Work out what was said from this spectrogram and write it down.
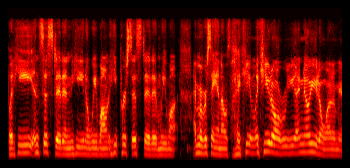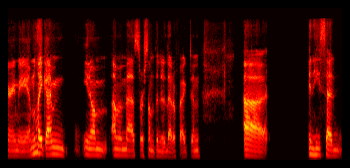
But he insisted and he, you know, we wound he persisted and we want I remember saying I was like, I'm like, you don't re- I know you don't want to marry me. I'm like, I'm, you know, I'm I'm a mess or something to that effect. And uh and he said,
